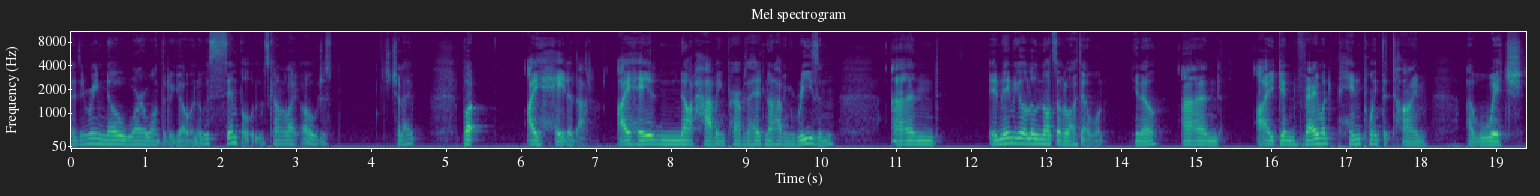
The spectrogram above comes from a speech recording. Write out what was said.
I didn't really know where I wanted to go, and it was simple. It was kind of like, oh, just, just chill out. But I hated that. I hated not having purpose. I hated not having reason, and it made me go a little nuts over lockdown one. You know, and I can very much pinpoint the time at which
